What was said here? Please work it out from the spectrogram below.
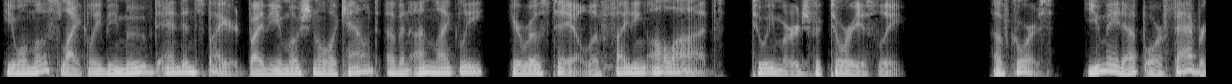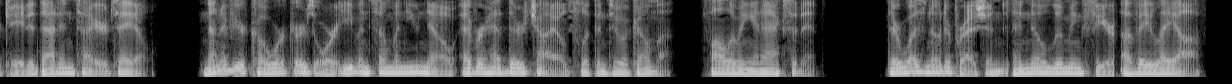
He will most likely be moved and inspired by the emotional account of an unlikely hero's tale of fighting all odds to emerge victoriously. Of course, you made up or fabricated that entire tale. None of your coworkers or even someone you know ever had their child slip into a coma following an accident. There was no depression and no looming fear of a layoff.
